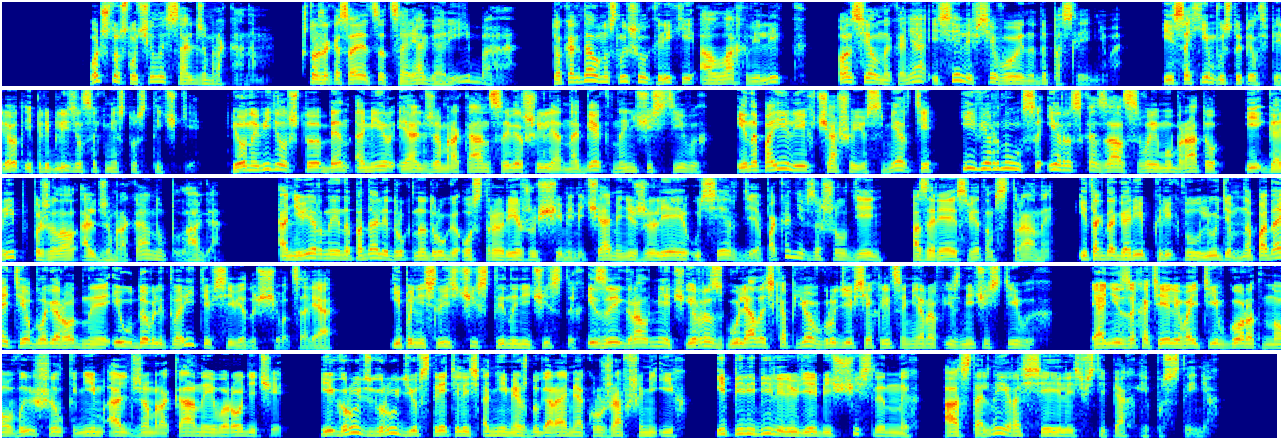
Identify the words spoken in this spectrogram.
Вот что случилось с Аль-Джамраканом. Что же касается царя Гариба, то когда он услышал крики «Аллах велик», он сел на коня, и сели все воины до последнего. И Сахим выступил вперед и приблизился к месту стычки. И он увидел, что Бен-Амир и Аль-Джамракан совершили набег на нечестивых и напоили их чашею смерти, и вернулся и рассказал своему брату, и Гариб пожелал Аль-Джамракану блага. А неверные нападали друг на друга остро режущими мечами, не жалея усердия, пока не взошел день, озаряя светом страны. И тогда Гариб крикнул людям «Нападайте, о благородные, и удовлетворите всеведущего царя!» И понеслись чистые на нечистых, и заиграл меч, и разгулялось копье в груди всех лицемеров из нечестивых. И они захотели войти в город, но вышел к ним Аль-Джамракан и его родичи, и грудь с грудью встретились они между горами, окружавшими их, и перебили людей бесчисленных, а остальные рассеялись в степях и пустынях.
